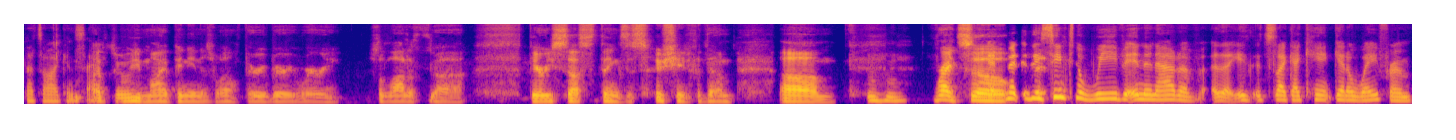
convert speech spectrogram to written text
That's all I can say. Absolutely, my opinion as well. Very, very wary. There's a lot of uh, very sus things associated with them. Um, mm-hmm. Right. So, but they seem to weave in and out of. Uh, it's like I can't get away from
